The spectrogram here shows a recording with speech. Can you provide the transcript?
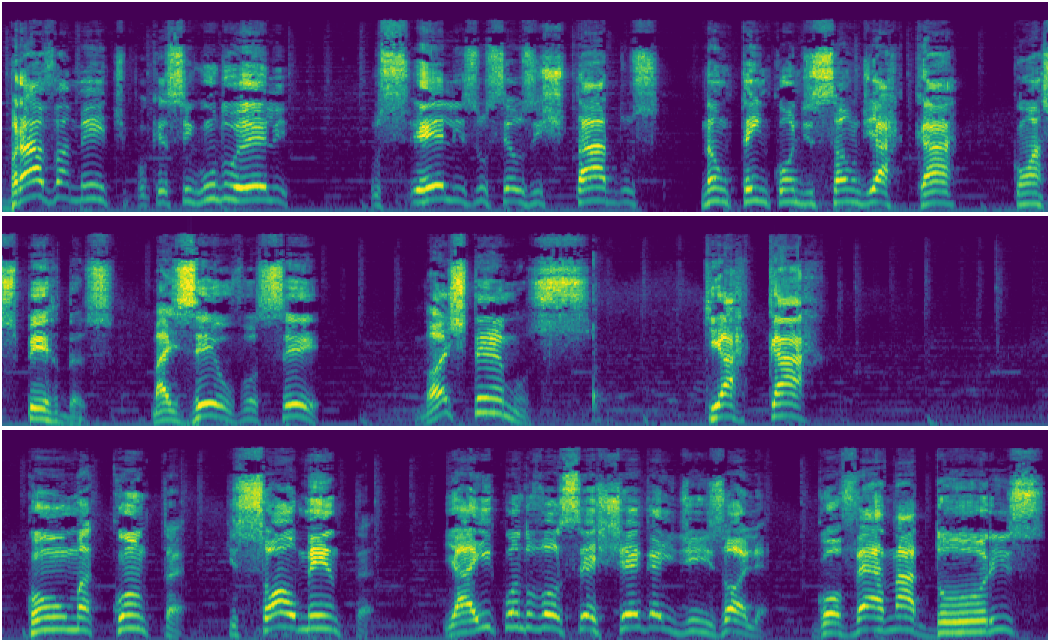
bravamente, porque segundo ele, os, eles, os seus estados, não têm condição de arcar com as perdas. Mas eu, você, nós temos que arcar com uma conta que só aumenta. E aí, quando você chega e diz: olha, governadores,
